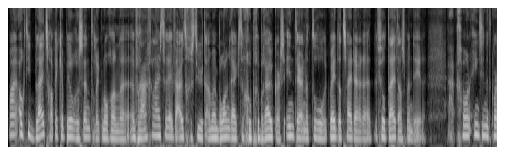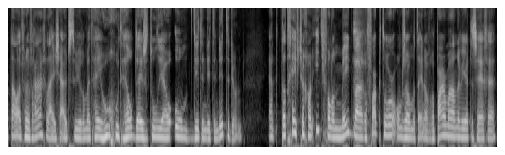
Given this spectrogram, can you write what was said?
maar ook die blijdschap. Ik heb heel recentelijk nog een, eh, een vragenlijst weer even uitgestuurd aan mijn belangrijkste groep gebruikers. Interne tool. Ik weet dat zij daar veel tijd aan spenderen. Ja, gewoon eens in het kwartaal even een vragenlijstje uitsturen met... hey, hoe goed helpt deze tool jou om dit en dit en dit te doen? Dat geeft je gewoon iets van een meetbare factor om zo meteen over een paar maanden weer te zeggen...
